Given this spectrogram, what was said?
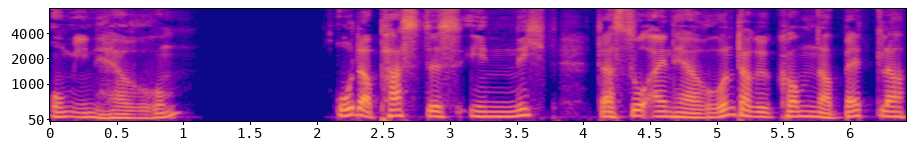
um ihn herum? Oder passte es ihnen nicht, dass so ein heruntergekommener Bettler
